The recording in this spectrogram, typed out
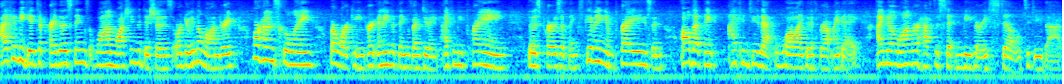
I can begin to pray those things while I'm washing the dishes or doing the laundry or homeschooling or working or any of the things I'm doing. I can be praying those prayers of thanksgiving and praise and all that thing. I can do that while I go throughout my day. I no longer have to sit and be very still to do that.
